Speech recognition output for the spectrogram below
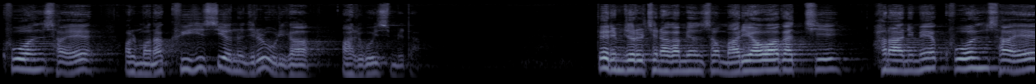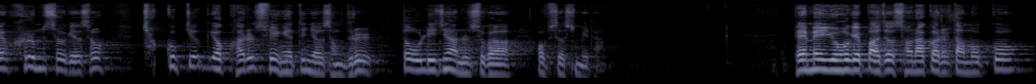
구원사에 얼마나 귀히 쓰였는지를 우리가 알고 있습니다. 대림절을 지나가면서 마리아와 같이 하나님의 구원사의 흐름 속에서 적극적 역할을 수행했던 여성들을 떠올리지 않을 수가 없었습니다. 뱀의 유혹에 빠져 선악과를 따먹고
